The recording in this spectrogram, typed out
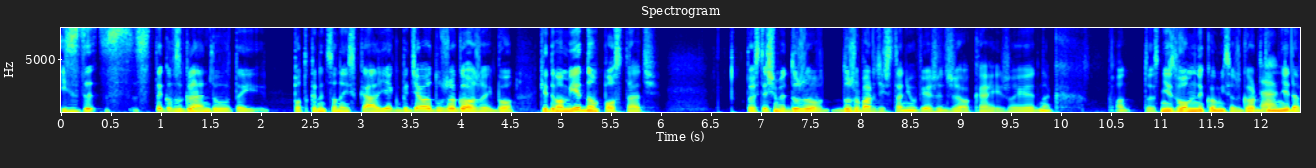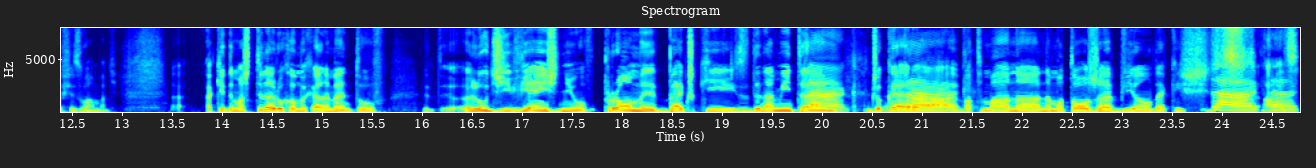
i z, z, z tego względu, tej podkręconej skali, jakby działa dużo gorzej, bo kiedy mamy jedną postać, to jesteśmy dużo, dużo bardziej w stanie uwierzyć, że okej, okay, że jednak on, to jest niezłomny komisarz Gordon, tak. nie dał się złamać. A kiedy masz tyle ruchomych elementów, ludzi, więźniów, promy, beczki z dynamitem, tak, Jokera, tak. Batmana na motorze, biją do jakichś... Tak, a, tak.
